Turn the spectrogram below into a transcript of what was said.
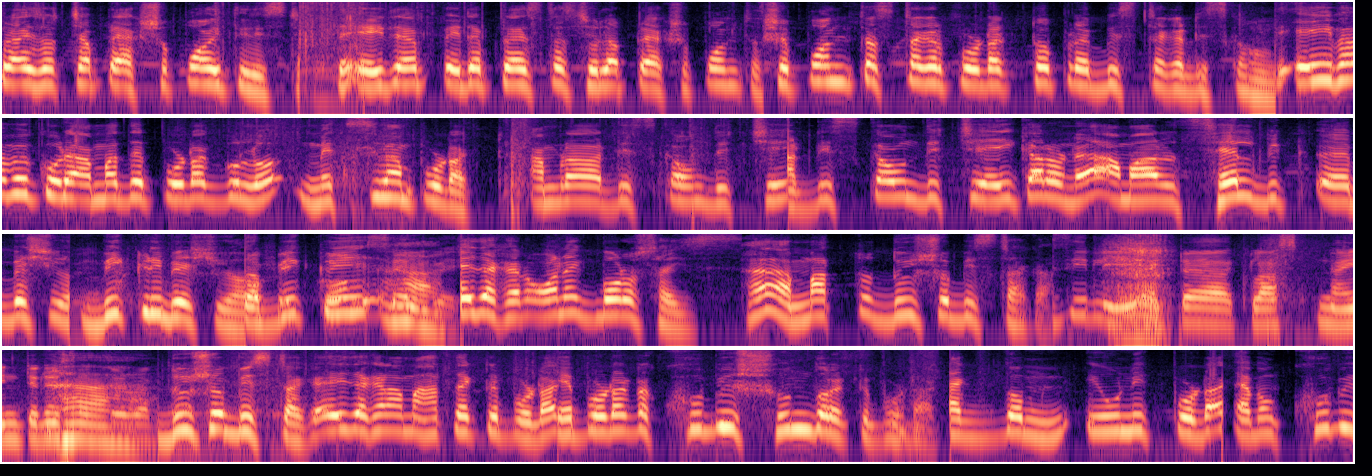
প্রাইস হচ্ছে আপনার একশো পঁয়ত্রিশ টাকা। এইটা এটা প্রাইসটা ছিল আপনার একশো পঞ্চাশ। পঞ্চাশ টাকার প্রোডাক্টও প্রায় বিশ টাকা ডিসকাউন্ট এইভাবে করে আমাদের প্রোডাক্টগুলো ম্যাক্সিমাম প্রোডাক্ট আমরা ডিসকাউন্ট দিচ্ছি। আর ডিসকাউন্ট দিচ্ছি এই কারণে আমার সেল বেশি হয়, বিক্রি বেশি হয়। বিক্রি হ্যাঁ। এই দেখেন অনেক বড় সাইজ হ্যাঁ মাত্র দুইশো বিশ টাকা। একটা ক্লাস নাইন হ্যাঁ দুইশো বিশ টাকা। এই দেখেন আমার হাতে একটা প্রোডাক্ট এই প্রোডাক্টটা খুবই সুন্দর একটা প্রোডাক্ট একদম ইউনিক প্রোডাক্ট এবং খুবই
